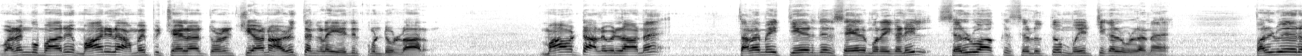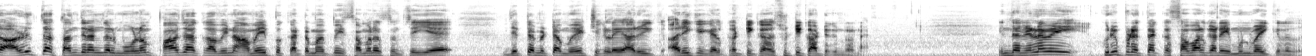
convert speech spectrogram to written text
வழங்குமாறு மாநில அமைப்புச் செயலாளர் தொடர்ச்சியான அழுத்தங்களை எதிர்கொண்டுள்ளார். மாவட்ட அளவிலான தலைமை தேர்தல் செயல்முறைகளில் செல்வாக்கு செலுத்தும் முயற்சிகள் உள்ளன. பல்வேறு அழுத்த தந்திரங்கள் மூலம் பாஜகவின் அமைப்பு கட்டமைப்பை சமரசம் செய்ய திட்டமிட்ட முயற்சிகளை அறி அறிக்கைகள் கட்டி சுட்டிக்காட்டுகின்றன. இந்த நிலைமை குறிப்பிடத்தக்க சவால்களை முன்வைக்கிறது.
